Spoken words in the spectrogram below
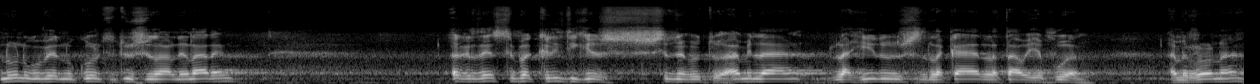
no governo constitucional nem nada, agradeço para críticas senahuto, a mim lá, lá hirus, lá cara, lá tau e fuan. A mim rona,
